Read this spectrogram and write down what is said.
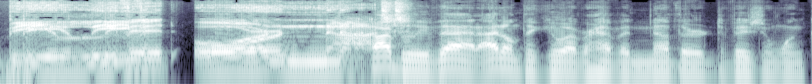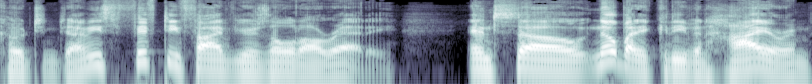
Believe it or not. I believe that. I don't think he'll ever have another Division One coaching job. He's 55 years old already. And so nobody could even hire him.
